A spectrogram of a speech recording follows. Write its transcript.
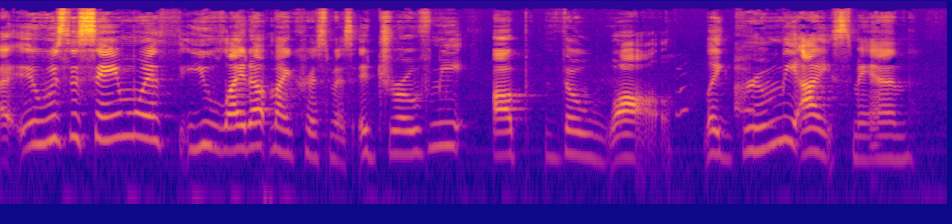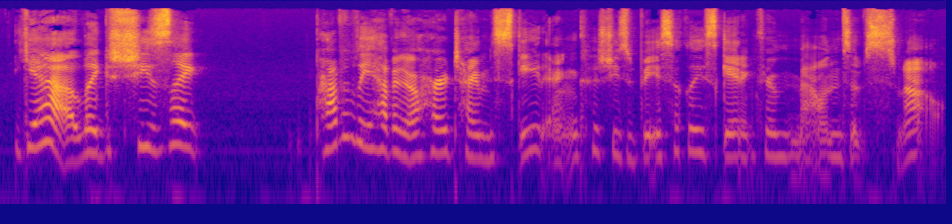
it was the same with you light up my christmas. It drove me up the wall. Like groom the ice man. Yeah, like she's like probably having a hard time skating because she's basically skating through mounds of snow.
